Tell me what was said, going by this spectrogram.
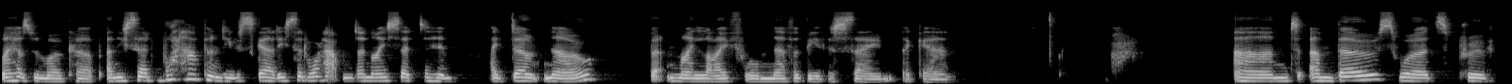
My husband woke up and he said, What happened? He was scared. He said, What happened? And I said to him, I don't know, but my life will never be the same again. And and those words proved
